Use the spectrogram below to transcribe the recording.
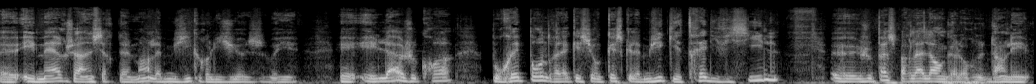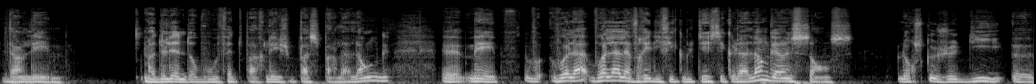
euh, émerge à un certain moment la musique religieuse, vous voyez. Et là, je crois, pour répondre à la question qu'est-ce que la musique, qui est très difficile, euh, je passe par la langue. Alors, dans les, dans les Madeleine dont vous me faites parler, je passe par la langue, Euh, mais vo- voilà, voilà la vraie difficulté, c'est que la langue a un sens. Lorsque je dis euh,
